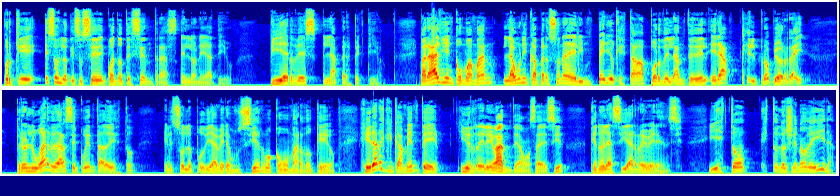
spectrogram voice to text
Porque eso es lo que sucede cuando te centras en lo negativo. Pierdes la perspectiva. Para alguien como Amán, la única persona del imperio que estaba por delante de él era el propio rey. Pero en lugar de darse cuenta de esto, él solo podía ver a un siervo como Mardoqueo, jerárquicamente irrelevante, vamos a decir, que no le hacía reverencia. Y esto, esto lo llenó de ira.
